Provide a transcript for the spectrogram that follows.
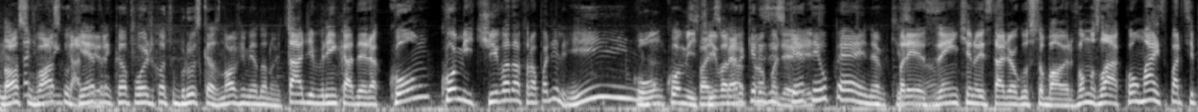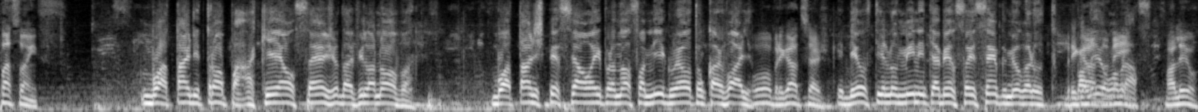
Nosso Tá de Vasco que entra em campo hoje contra o Brusque às nove e meia da noite. Tá de brincadeira com comitiva da tropa de elite. Ih, Com comitiva só espero da que eles tropa de esquentem o pé aí, né? Porque Presente no estádio Augusto Bauer. Vamos lá, com mais participações. Boa tarde, tropa. Aqui é o Sérgio da Vila Nova. Boa tarde especial aí para nosso amigo Elton Carvalho. Ô, obrigado, Sérgio. Que Deus te ilumine e te abençoe sempre, meu garoto. Obrigado Valeu, um também. abraço. Valeu.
